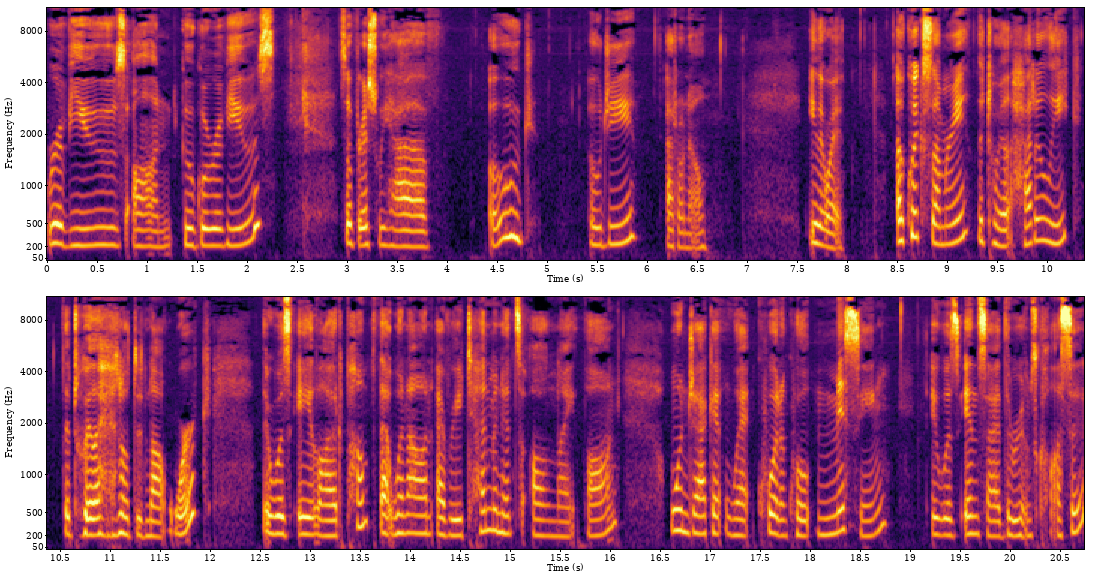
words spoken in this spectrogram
reviews on Google reviews. So first we have OG, OG, I don't know. Either way, a quick summary: the toilet had a leak, the toilet handle did not work, there was a loud pump that went on every 10 minutes all night long. One jacket went quote unquote missing. It was inside the room's closet.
